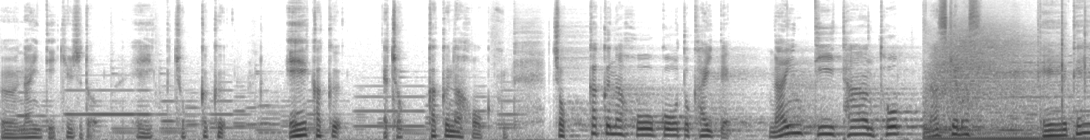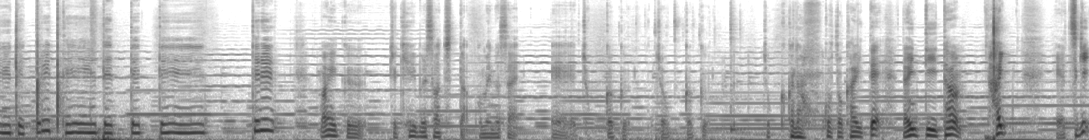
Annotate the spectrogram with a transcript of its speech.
うん、90、90度。えー、直角。鋭角。直角な方向。直角な方向と書いて90ターンと名付けます。ててててれてててててれマイク、ちょ、ケーブル触っちゃった。ごめんなさい。えー、直角、直角、直角なこと書いて、90ターン。はい。えー、次、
